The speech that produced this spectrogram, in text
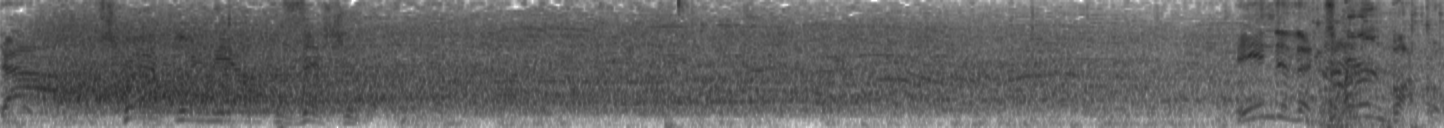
Ah, trampling the opposition. Into the turnbuckle.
